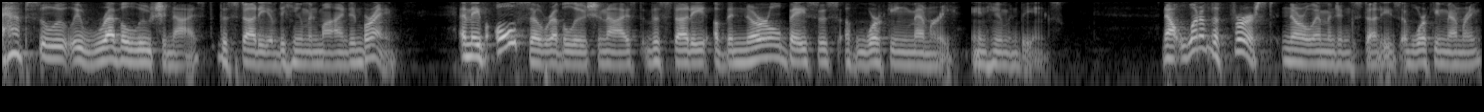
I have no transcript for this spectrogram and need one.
absolutely revolutionized the study of the human mind and brain. And they've also revolutionized the study of the neural basis of working memory in human beings. Now, one of the first neuroimaging studies of working memory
